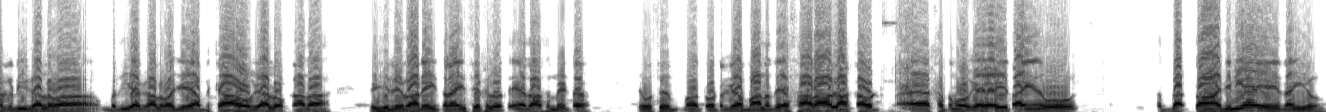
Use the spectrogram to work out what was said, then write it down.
ਤਗੜੀ ਗੱਲ ਵਾ ਵਧੀਆ ਗੱਲ ਵਾ ਜੇ ਆ ਬਚਾਅ ਹੋ ਗਿਆ ਲੋਕਾਂ ਦਾ। ਪਿਛਲੇ ਵਾਰ ਇਸ ਤਰ੍ਹਾਂ ਇੱਥੇ ਖਲੋਤੇ ਆ 10 ਮਿੰਟ ਤੇ ਉੱਥੇ ਟੁੱਟ ਗਿਆ ਬੰਨ ਤੇ ਸਾਰਾ ਇਲਾਕਾ ਖਤਮ ਹੋ ਗਿਆ ਇਹ ਤਾਂ ਹੀ ਉਹ ਤਾਜ ਨਹੀਂ ਆਏ ਤਾਂ ਹੀ ਉਹ।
